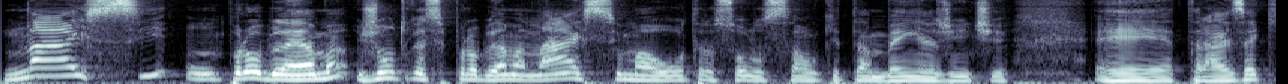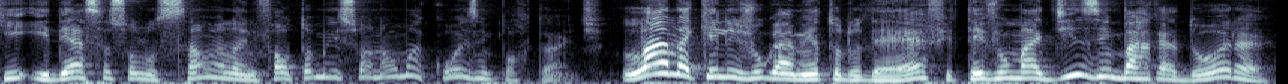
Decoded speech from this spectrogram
nasce um problema, junto com esse problema nasce uma outra solução que também a gente é, traz aqui. E dessa solução, Elaine, faltou mencionar uma coisa importante. Lá naquele julgamento do DF, teve uma desembargadora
